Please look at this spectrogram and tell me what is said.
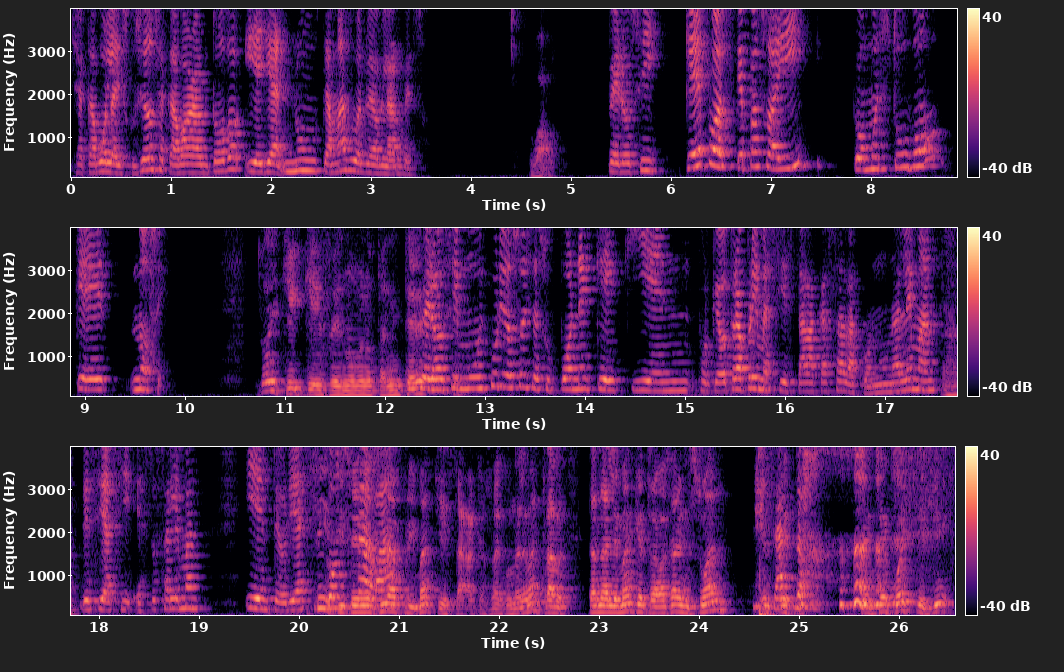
se acabó la discusión, se acabaron todo y ella nunca más volvió a hablar de eso. Wow. Pero sí, ¿qué, pues, ¿qué pasó ahí? ¿Cómo estuvo? Que no sé. Qué, qué fenómeno tan interesante. Pero sí, muy curioso y se supone que quien, porque otra prima sí estaba casada con un alemán, Ajá. decía, sí, esto es alemán. Y en teoría sí, Sí, sí, constaba. tenías una prima que estaba casada con un alemán, tra- tan alemán que trabajaba en Swan. Exacto. ¿En qué cueste, sí?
